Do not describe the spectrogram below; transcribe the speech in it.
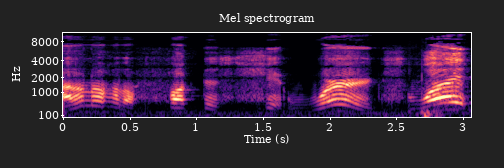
I don't know how the fuck this shit works. What?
